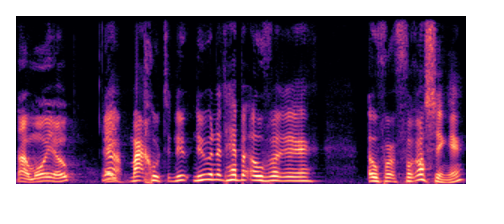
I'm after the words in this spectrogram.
Nou, mooi ook. Ja, Hey. maar goed, nu, nu we het hebben over, eh, over verrassingen.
